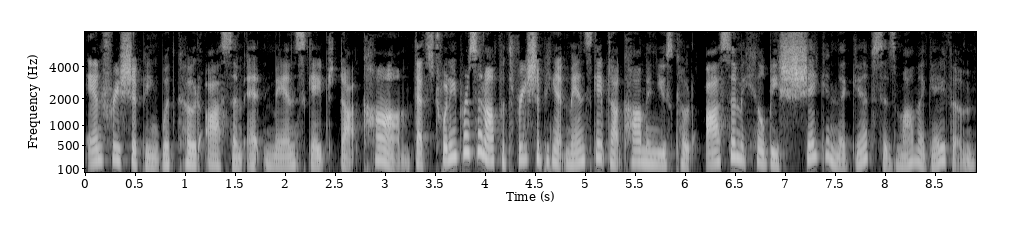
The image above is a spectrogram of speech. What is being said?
and free shipping with code AWESOME at manscaped.com. That's 20% off with free shipping at manscaped.com and use code AWESOME. He'll be shaking the gifts his mama gave him.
